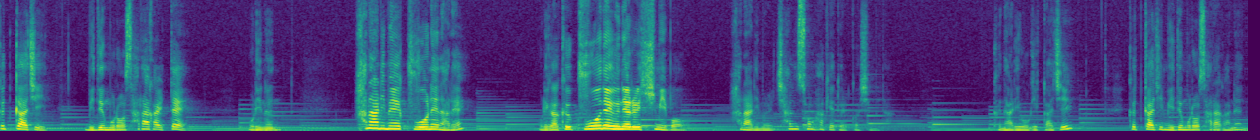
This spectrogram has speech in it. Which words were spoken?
끝까지 믿음으로 살아갈 때 우리는 하나님의 구원의 날에 우리가 그 구원의 은혜를 힘입어 하나님을 찬송하게 될 것입니다. 그날이 오기까지 끝까지 믿음으로 살아가는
